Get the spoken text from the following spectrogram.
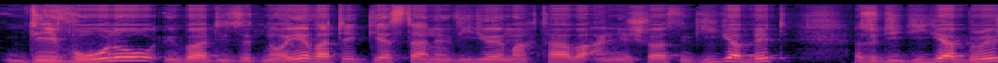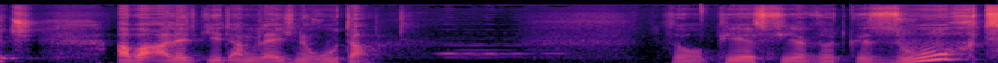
Devolo, über dieses neue, was ich gestern im Video gemacht habe, angeschlossen, Gigabit, also die Gigabridge, aber alles geht am gleichen Router. So, PS4 wird gesucht.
